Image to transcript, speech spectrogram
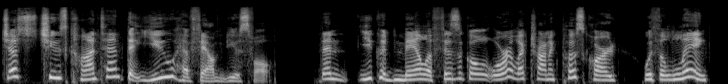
Just choose content that you have found useful. Then you could mail a physical or electronic postcard with a link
